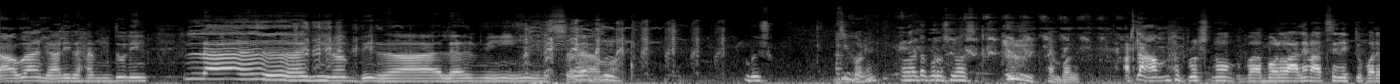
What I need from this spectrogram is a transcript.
দাওয়ান আলহামদুলিল্লাহি রাব্বিল আলামিন। আসসালামু কি বলেন? আমার একটা প্রশ্ন আছে। হ্যাঁ বলে আসলে আমরা প্রশ্ন বড় আলেম আছেন একটু পরে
